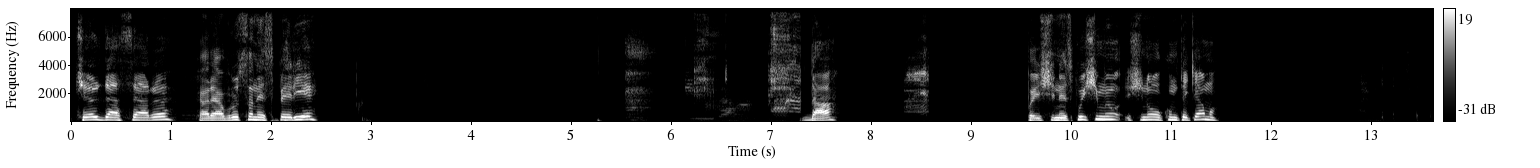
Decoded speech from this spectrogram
cel de aseară care a vrut să ne sperie? Da? Păi și ne spui și, mie, și nouă cum te cheamă? Hai, uite-te în spate.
